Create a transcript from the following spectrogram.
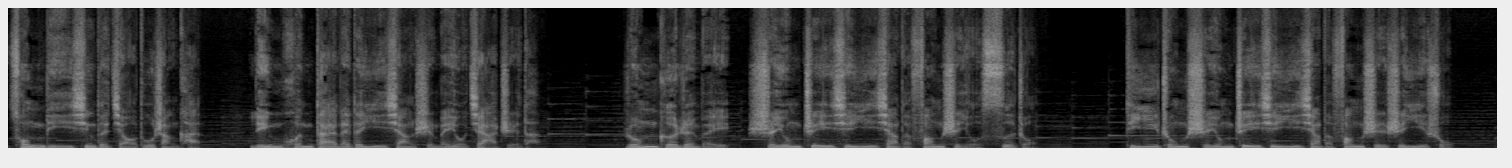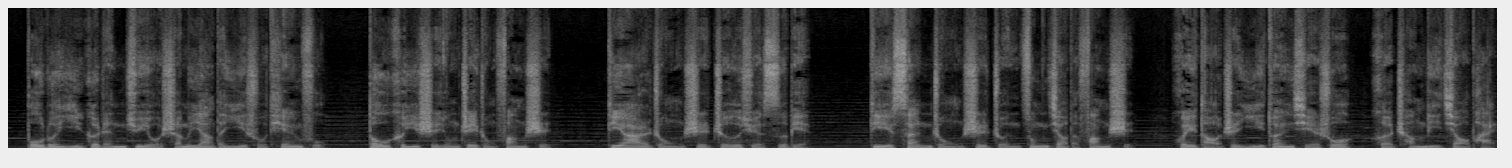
从理性的角度上看，灵魂带来的意象是没有价值的。荣格认为，使用这些意象的方式有四种：第一种使用这些意象的方式是艺术。不论一个人具有什么样的艺术天赋，都可以使用这种方式。第二种是哲学思辨，第三种是准宗教的方式，会导致异端邪说和成立教派。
